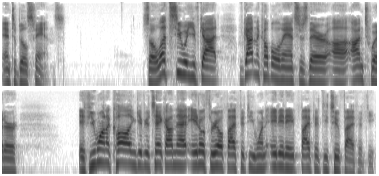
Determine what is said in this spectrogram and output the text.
and to Bills fans. So let's see what you've got. We've gotten a couple of answers there uh, on Twitter. If you want to call and give your take on that, 803 551 888 552 550.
